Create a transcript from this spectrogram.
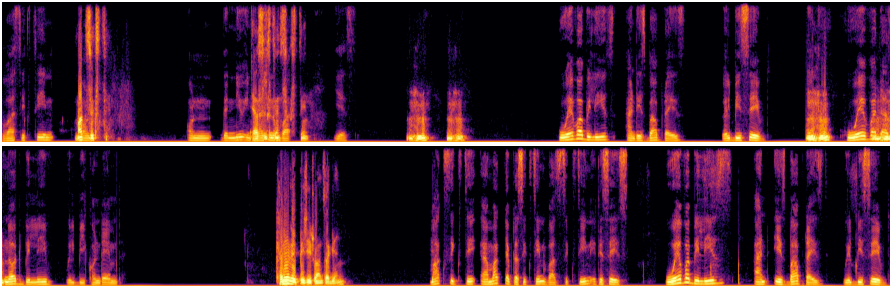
verse 16 Mark On- 16. on the New Yeah, International 16 Ver- 16. Yes. Mm-hmm. Mm-hmm. Whoever believes and is baptized will be saved. Mhm. Whoever does Mhm. not believe will be condemned. Can you repeat it once again? Mark 16, uh, Mark chapter 16, verse 16, it says, Whoever believes and is baptized will be saved,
